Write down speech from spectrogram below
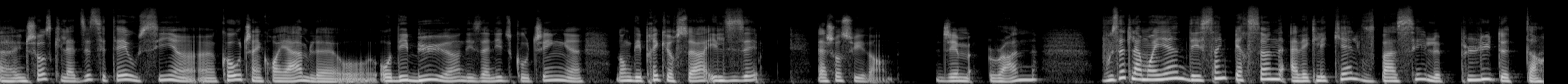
euh, une chose qu'il a dite, c'était aussi un, coach incroyable euh, au, début hein, des années du coaching, donc des précurseurs. Il disait la chose suivante. Jim Rohn, vous êtes la moyenne des cinq personnes avec lesquelles vous passez le plus de temps.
